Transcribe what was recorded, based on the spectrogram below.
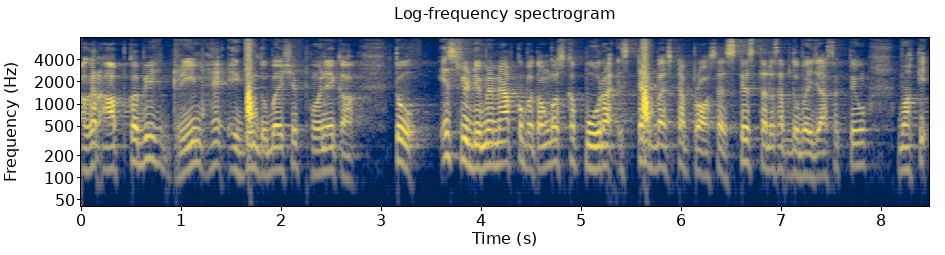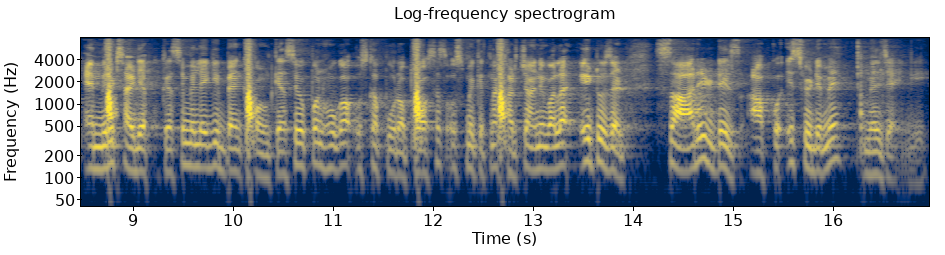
अगर आपका भी ड्रीम है एक दिन दुबई शिफ्ट होने का तो इस वीडियो में मैं आपको बताऊँगा उसका पूरा स्टेप बाय स्टेप प्रोसेस किस तरह से आप दुबई जा सकते हो, वहाँ की एमिरेट्स आईडी आपको कैसे मिलेगी बैंक अकाउंट कैसे ओपन होगा, उसका पूरा प्रोसेस उसमें कितना खर्चा आने वाला ए टू जेड सारी डिटेल्स आपको इस वीडियो में मिल जाएँगी।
